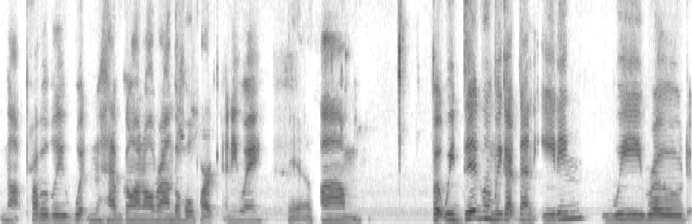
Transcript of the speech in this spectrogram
not probably wouldn't have gone all around the whole park anyway. Yeah. Um, but we did when we got done eating. We rode,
